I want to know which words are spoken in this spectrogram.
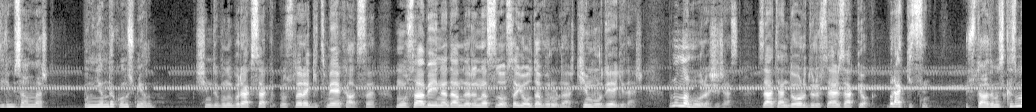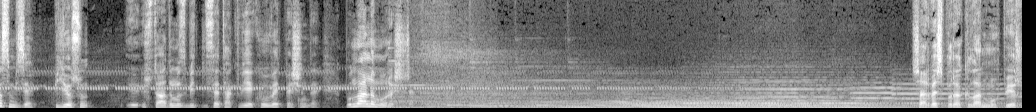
dilimizi anlar. Bunun yanında konuşmayalım. Şimdi bunu bıraksak Ruslara gitmeye kalksa Musa Bey'in adamları nasıl olsa yolda vururlar. Kim vurduya gider. Bununla mı uğraşacağız? Zaten doğru dürüst erzak yok. Bırak gitsin. Üstadımız kızmasın bize. Biliyorsun Üstadımız Bitlis'e takviye kuvvet peşinde. Bunlarla mı uğraşacak? Serbest bırakılan muhbir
